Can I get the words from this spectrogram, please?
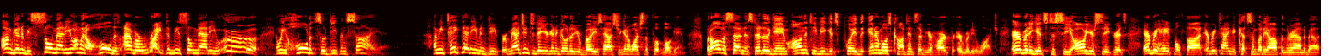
I'm going to be so mad at you. I'm going to hold this. I have a right to be so mad at you. Ugh. And we hold it so deep inside. I mean, take that even deeper. Imagine today you're going to go to your buddy's house, you're going to watch the football game. But all of a sudden, instead of the game, on the TV gets played the innermost contents of your heart for everybody to watch. Everybody gets to see all your secrets, every hateful thought, every time you cut somebody off in the roundabout,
